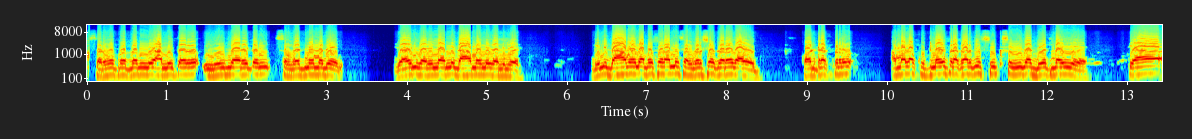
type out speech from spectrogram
सर्वप्रथम आम्ही तर न्यू मॅरिटाईम संघटनेमध्ये जॉईन झालेले आम्ही दहा महिने झालेले आहेत. गेली दहा महिन्यापासून आम्ही संघर्ष करत आहोत. कॉन्ट्रॅक्टर आम्हाला कुठल्याही प्रकारची सुख सुविधा देत नाहीये. त्या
